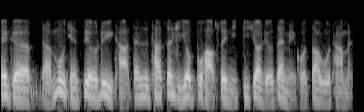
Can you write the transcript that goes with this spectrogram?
那个呃目前只有绿卡，但是他身体又不好，所以你必须要留在美国照顾他们。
